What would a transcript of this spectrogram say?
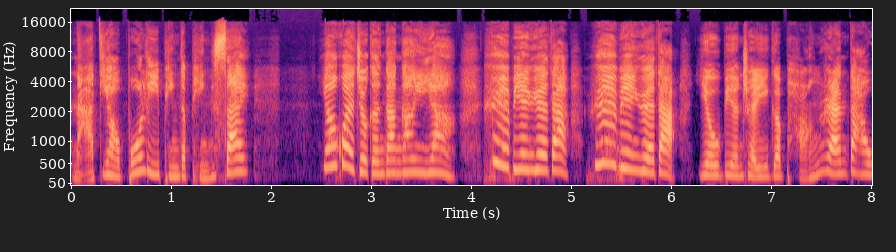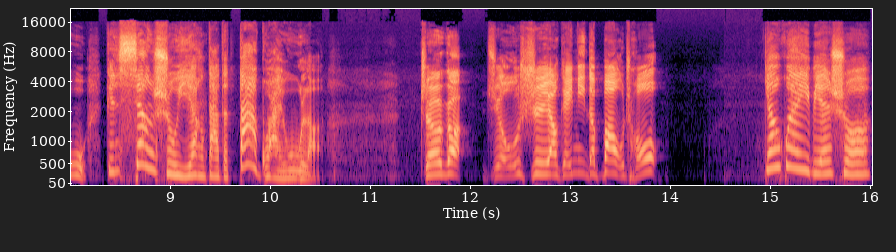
拿掉玻璃瓶的瓶塞，妖怪就跟刚刚一样，越变越大，越变越大，又变成一个庞然大物，跟橡树一样大的大怪物了。这个就是要给你的报酬。妖怪一边说，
